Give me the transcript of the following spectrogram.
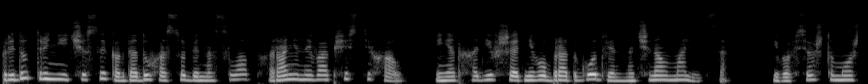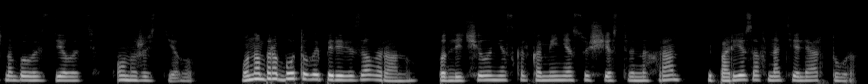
Предутренние часы, когда дух особенно слаб, раненый вообще стихал, и не отходивший от него брат Годвин начинал молиться, ибо все, что можно было сделать, он уже сделал. Он обработал и перевязал рану, подлечил несколько менее существенных ран и порезов на теле Артура.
